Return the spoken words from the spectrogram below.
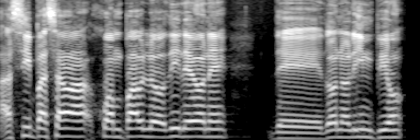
Así pasaba Juan Pablo Di Leone de Don Olimpio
